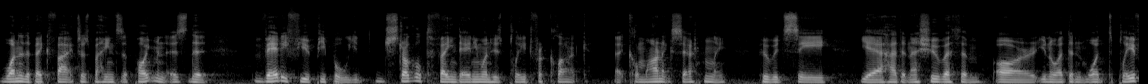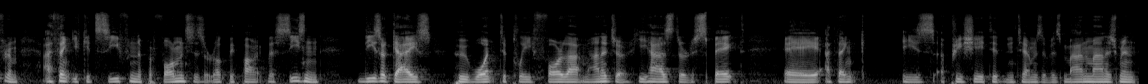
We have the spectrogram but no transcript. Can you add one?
one of the big factors behind his appointment is that very few people, you struggle to find anyone who's played for Clarke, at Kilmarnock certainly, who would say, yeah, I had an issue with him, or, you know, I didn't want to play for him. I think you could see from the performances at Rugby Park this season, these are guys who want to play for that manager. He has their respect. Uh, I think he's appreciated in terms of his man management.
